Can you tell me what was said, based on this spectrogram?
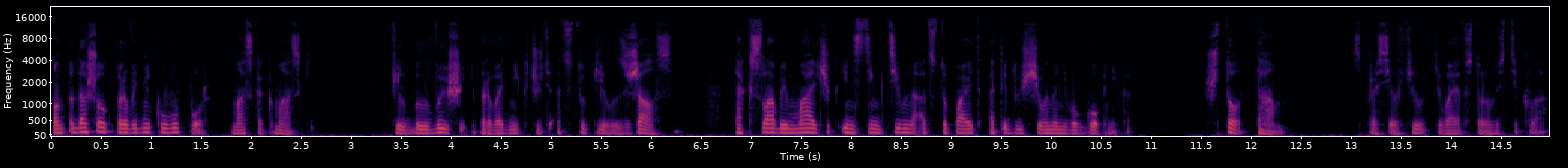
Он подошел к проводнику в упор, маска к маске. Фил был выше, и проводник чуть отступил, сжался. Так слабый мальчик инстинктивно отступает от идущего на него гопника. «Что там?» — спросил Фил, кивая в сторону стекла.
